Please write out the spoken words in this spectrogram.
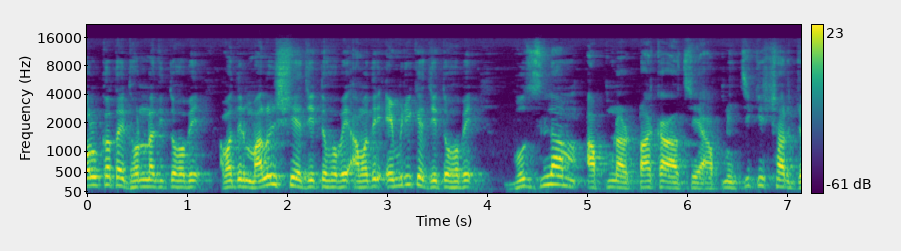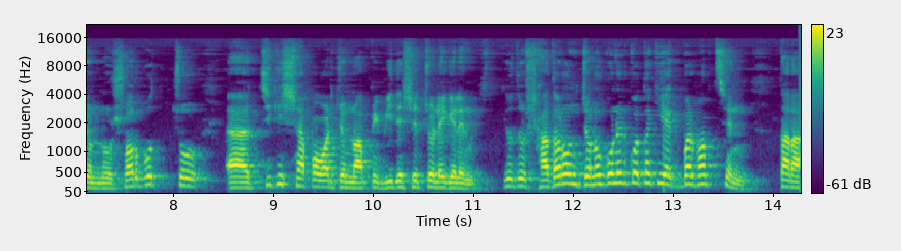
কলকাতায় ধর্ণা দিতে হবে, আমাদের মালয়েশিয়া যেতে হবে, আমাদের আমেরিকা যেতে হবে। বুঝলাম আপনার টাকা আছে, আপনি চিকিৎসার জন্য, সর্বোচ্চ চিকিৎসা পাওয়ার জন্য আপনি বিদেশে চলে গেলেন। কিন্তু সাধারণ জনগণের কথা কি একবার ভাবছেন? তারা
